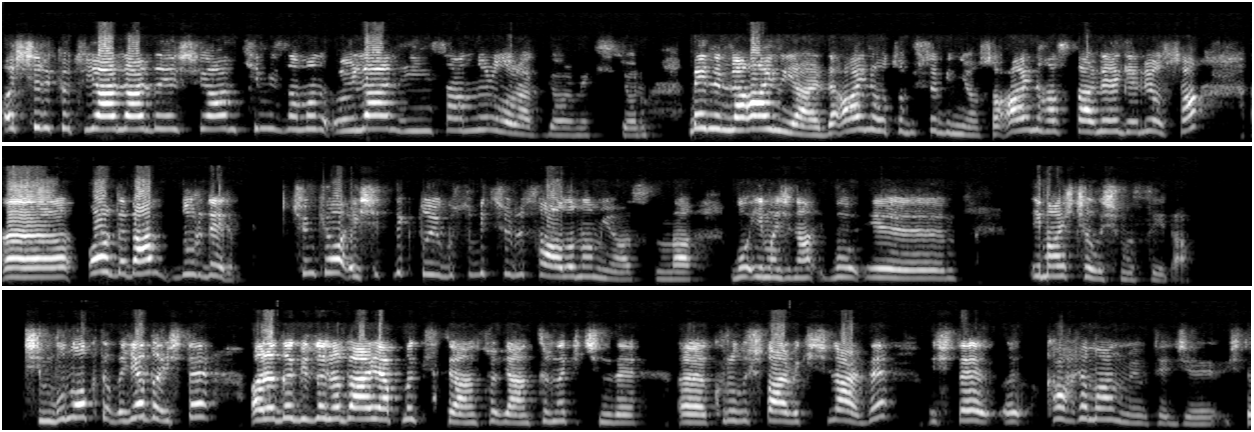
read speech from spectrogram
aşırı kötü yerlerde yaşayan, kimi zaman ölen insanlar olarak görmek istiyorum. Benimle aynı yerde, aynı otobüse biniyorsa, aynı hastaneye geliyorsa e, orada ben dur derim. Çünkü o eşitlik duygusu bir türlü sağlanamıyor aslında bu imajına bu e, imaj çalışmasıyla. Şimdi bu noktada ya da işte arada güzel haber yapmak isteyen yani tırnak içinde e, kuruluşlar ve kişiler de işte e, kahraman mülteci, işte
